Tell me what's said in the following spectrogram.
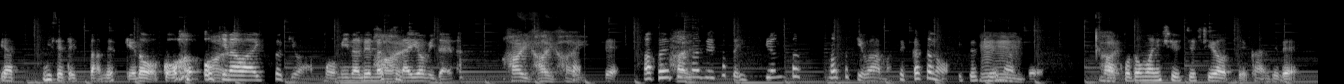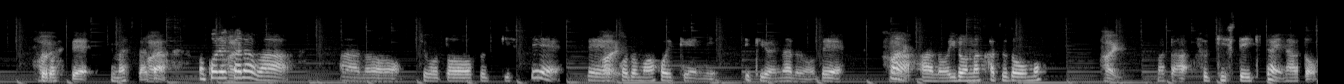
や、見せてきたんですけど、こう、はい。沖縄行く時はもうみんな連絡しないよみたいな。はい。はい。はい。で、まあ、それと同じで、ちょっと育休の時は、まあ、せっかくの育休なんで、まあ、はい子供に集中しようっていう感じで過ごはいしてきましたが、はい。まあ、これからは、あの仕事を復帰してで、はい。子供は保育園に行くようになるので、はい。まあ、あのいろんな活動もはいまた復帰していきたいなと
